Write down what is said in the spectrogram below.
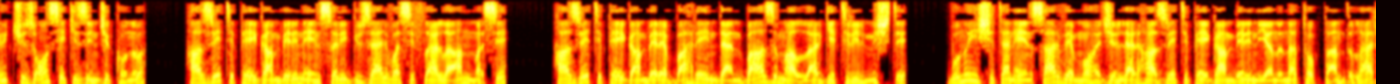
318. konu, Hazreti Peygamber'in ensarı güzel vasıflarla anması, Hazreti Peygamber'e Bahreyn'den bazı mallar getirilmişti, bunu işiten ensar ve muhacirler Hazreti Peygamber'in yanına toplandılar,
